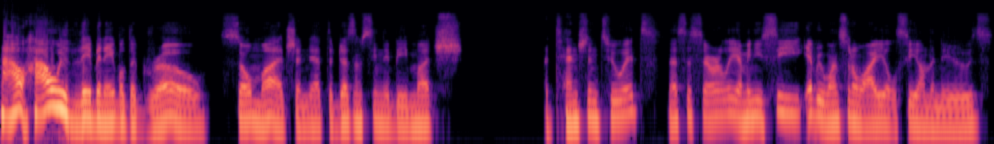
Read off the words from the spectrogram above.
how how have they been able to grow so much and yet there doesn't seem to be much attention to it necessarily i mean you see every once in a while you'll see on the news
